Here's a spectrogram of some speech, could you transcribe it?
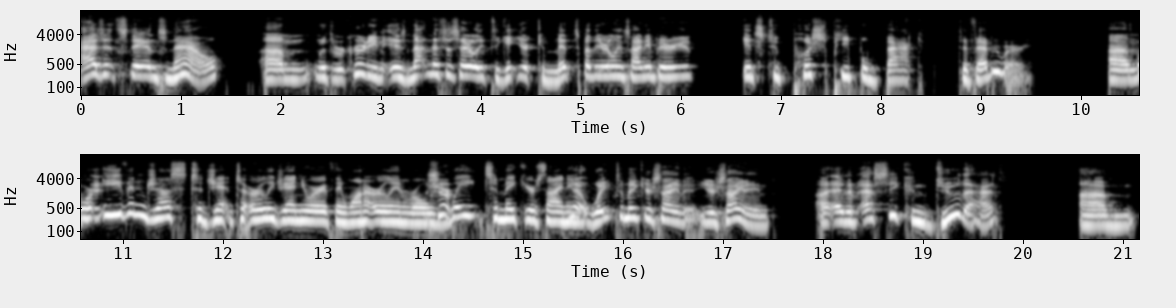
as it stands now, um, with recruiting, is not necessarily to get your commits by the early signing period. It's to push people back to February. Um, or it- even just to Jan- to early January if they want to early enroll. Sure. Wait to make your signing. yeah, wait to make your sign your signing, uh, and if SC can do that, um,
